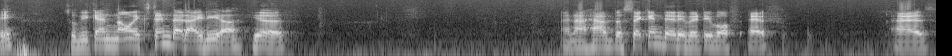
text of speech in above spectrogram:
Okay, so we can now extend that idea here and I have the second derivative of f as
